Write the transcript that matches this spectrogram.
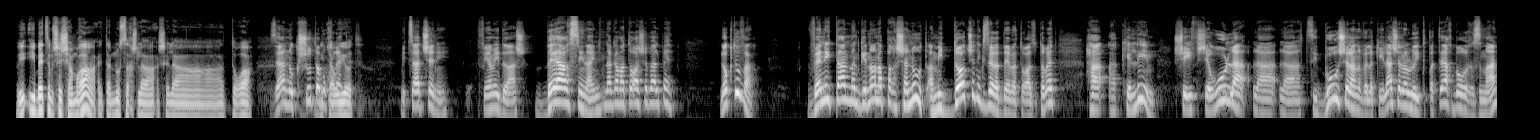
והיא בעצם ששמרה את הנוסח של, ה, של התורה. זה הנוקשות המוחלטת. מצד שני, לפי המדרש, בהר סיני ניתנה גם התורה שבעל פה. לא כתובה. וניתן מנגנון הפרשנות, המידות שנגזרת בהם התורה. זאת אומרת, הכלים שאפשרו לציבור שלנו ולקהילה שלנו להתפתח באורך זמן,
